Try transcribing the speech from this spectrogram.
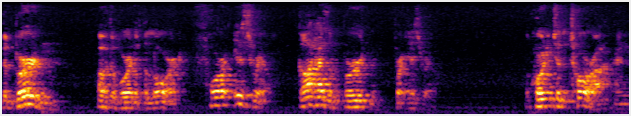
the burden of the word of the Lord for Israel. God has a burden for Israel. According to the Torah, and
